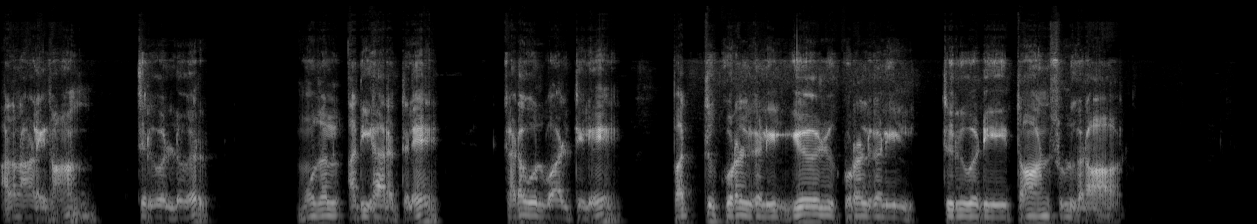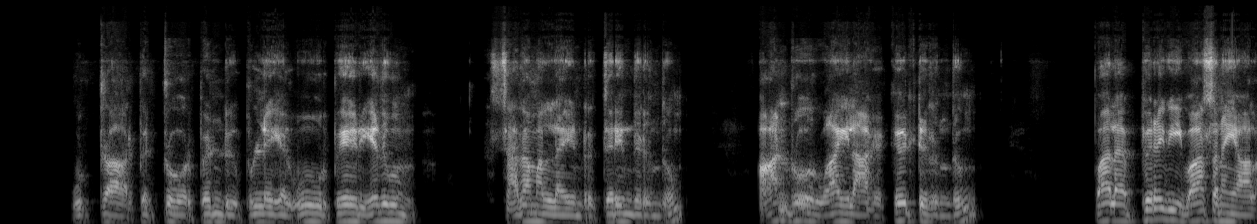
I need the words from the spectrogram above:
அதனாலே தான் திருவள்ளுவர் முதல் அதிகாரத்திலே கடவுள் வாழ்த்திலே பத்து குரல்களில் ஏழு குரல்களில் திருவடி தான் சொல்கிறார் உற்றார் பெற்றோர் பெண்டு பிள்ளைகள் ஊர் பேர் எதுவும் சதமல்ல என்று தெரிந்திருந்தும் ஆன்றோர் வாயிலாக கேட்டிருந்தும் பல பிறவி வாசனையால்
